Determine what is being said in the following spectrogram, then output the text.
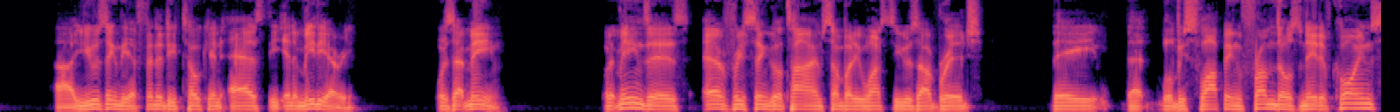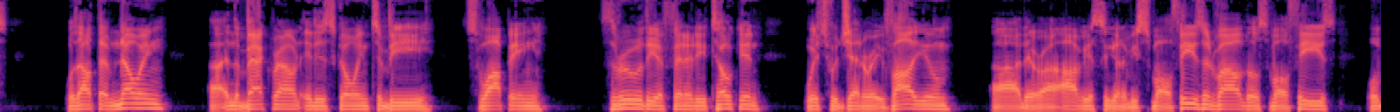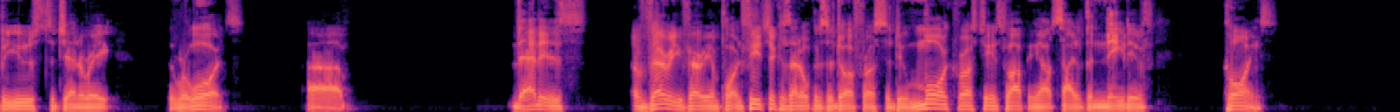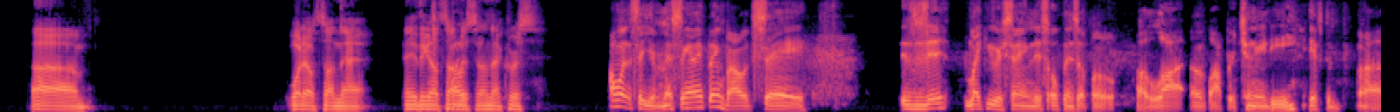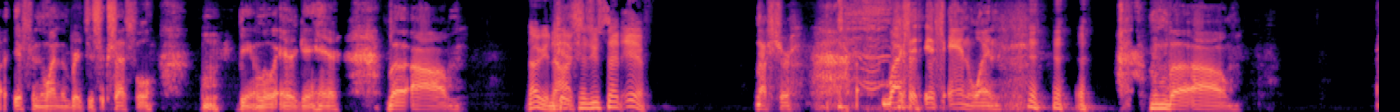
uh, using the affinity token as the intermediary. What does that mean? What it means is every single time somebody wants to use our bridge, they that will be swapping from those native coins without them knowing. Uh, in the background, it is going to be swapping through the affinity token, which would generate volume uh, there are obviously going to be small fees involved. Those small fees will be used to generate the rewards. Uh, that is a very, very important feature because that opens the door for us to do more cross chain swapping outside of the native coins. Um, what else on that? Anything else I'm missing on that, Chris? I wouldn't say you're missing anything, but I would say this, like you were saying, this opens up a, a lot of opportunity if the uh, if and when the bridge is successful. I'm being a little arrogant here, but um, no, you're not because you said if. Not sure. well, I said if and when, but um,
